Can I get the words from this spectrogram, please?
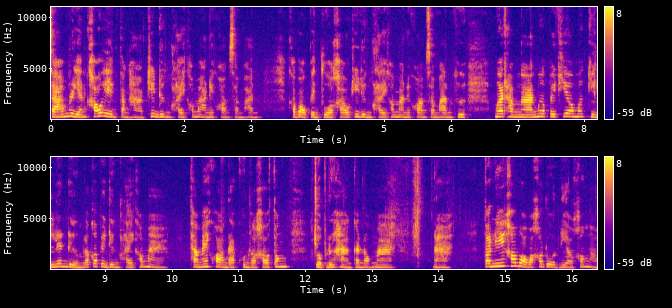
สามเหรียญเขาเองต่างหากที่ดึงใครเข้ามาในความสัมพันธ์ เขาบอกเป็นตัวเขาที่ดึงใครเข้ามาในความสัมพันธ์คือ เมื่อทำงานเมื่อไปเที่ยวเมื่อกินเล่นดื่ม แล้วก็ไปดึงใครเข้ามา ทำให้ความรักคุณกับเขาต้องจบหรือห่างกันออกมานะคะตอนนี้เขาบอกว่าเขาโดดเดี่ยวเขาเหงา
